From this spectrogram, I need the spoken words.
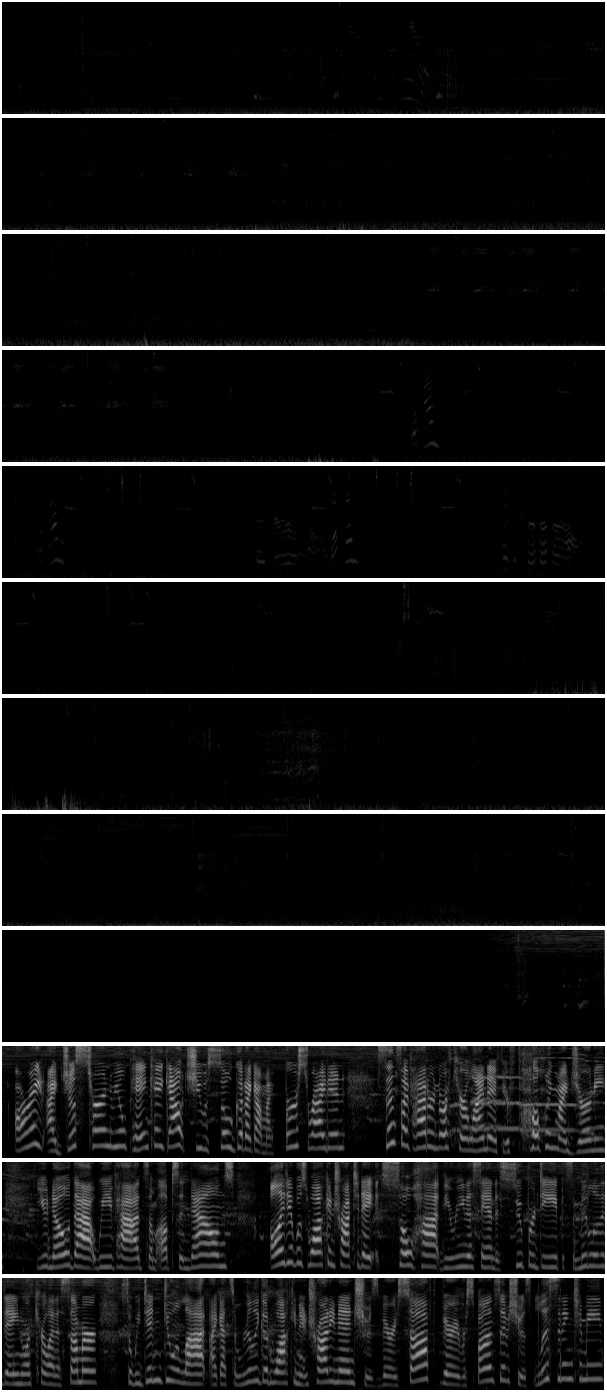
All right, I just turned Mule Pancake out. She was so good. I got my first ride in. Since I've had her in North Carolina, if you're following my journey, you know that we've had some ups and downs. All I did was walk and trot today. It's so hot. The arena sand is super deep. It's the middle of the day, North Carolina summer. So we didn't do a lot. I got some really good walking and trotting in. She was very soft, very responsive. She was listening to me.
